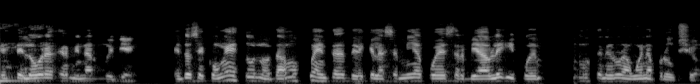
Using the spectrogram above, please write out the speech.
este, logra germinar muy bien. Entonces, con esto nos damos cuenta de que la semilla puede ser viable y podemos tener una buena producción.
